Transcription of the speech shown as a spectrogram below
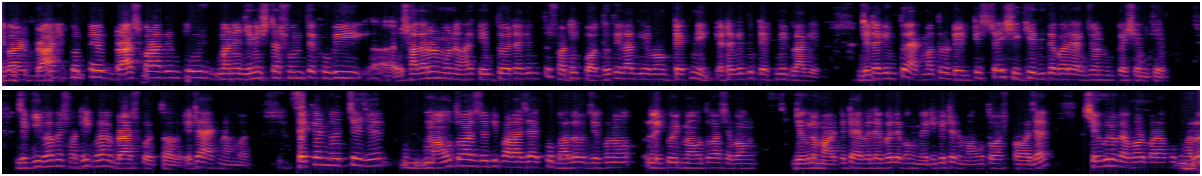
এবার ব্রাশ করতে, ব্রাশ করা কিন্তু মানে জিনিসটা শুনতে খুবই সাধারণ মনে হয়, কিন্তু এটা কিন্তু সঠিক পদ্ধতি লাগে এবং টেকনিক এটা কিন্তু টেকনিক লাগে, যেটা কিন্তু একমাত্র ডেন্টিস্টরাই শিখিয়ে দিতে পারে একজন পেশেন্টকে যে কীভাবে সঠিকভাবে ব্রাশ করতে হবে, এটা এক নাম্বার। সেকেন্ড হচ্ছে যে মাউথ ওয়াশ যদি পারা যায় খুব ভালো যে কোনো লিকুইড মাউথ ওয়াশ এবং যেগুলো মার্কেটে অ্যাভেলেবেল এবং মেডিকেটেড মাউথ ওয়াশ পাওয়া যায় সেগুলো ব্যবহার করা খুব ভালো।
